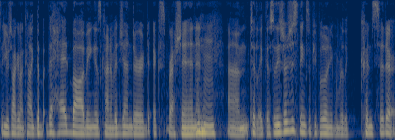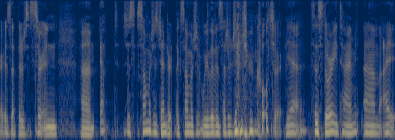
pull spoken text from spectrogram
that's you're talking about kind of like the the head bobbing is kind of a gendered expression, and um, to like this. So these are just things that people don't even really consider. Is that there's a certain um, just so much is gendered. Like so much we live in such a gender culture. Yeah. So story time. Um, I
